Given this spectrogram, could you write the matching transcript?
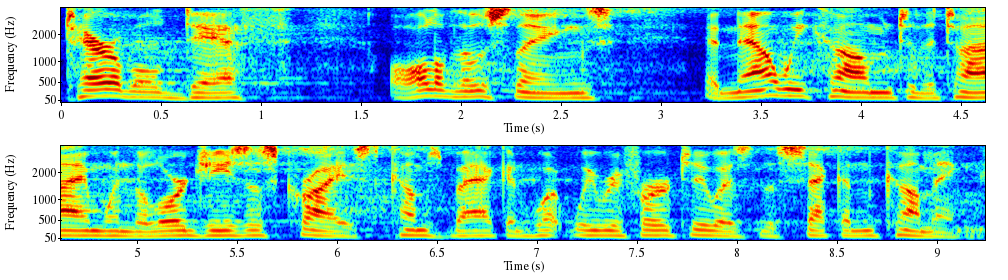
terrible death, all of those things. And now we come to the time when the Lord Jesus Christ comes back in what we refer to as the second coming.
